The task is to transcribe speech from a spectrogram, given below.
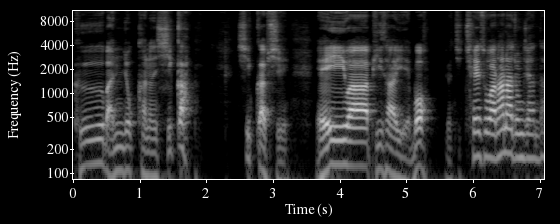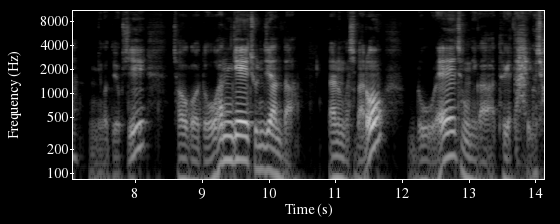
그 만족하는 C값. C값이 A와 B 사이에 뭐? 그렇지. 최소한 하나 존재한다. 이것도 역시 적어도 한 개 존재한다 라는 것이 바로 롤의 정리가 되겠다 이거죠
